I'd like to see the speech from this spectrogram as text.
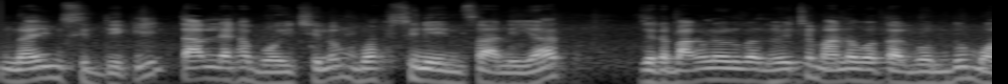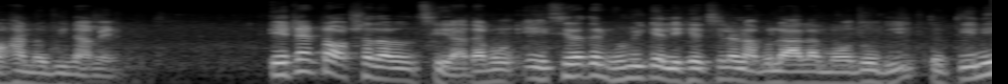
নাইম সিদ্দিকী। তার লেখা বই ছিল মহসিনে ইনসানিয়াত, যেটা বাংলা অনুবাদ হয়েছে মানবতার বন্ধু মহানবী নামে। এটা একটা অসাধারণ সিরাত এবং এই সিরাতের ভূমিকা লিখেছিলেন আবুল আলা মদুদি তো তিনি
